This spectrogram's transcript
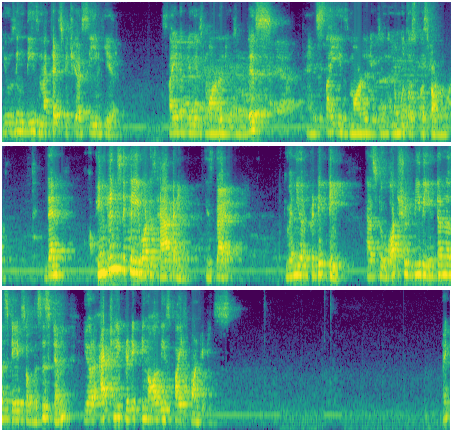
using these methods which you are seeing here. Psi w is modeled using this and psi is modeled using the Nomoto's first order model. Then intrinsically what is happening is that when you are predicting as to what should be the internal states of the system, you are actually predicting all these five quantities. Right?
